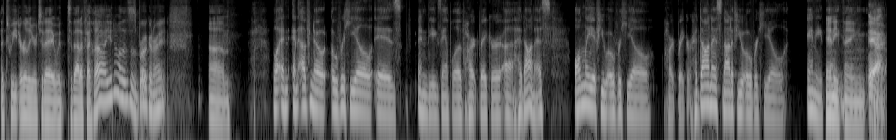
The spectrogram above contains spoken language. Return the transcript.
a tweet earlier today with to that effect. Oh you know this is broken right? Um Well, and, and of note, overheal is in the example of Heartbreaker uh, Hedanis, only if you overheal Heartbreaker Hedanis, not if you overheal anything. anything Yeah. right.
